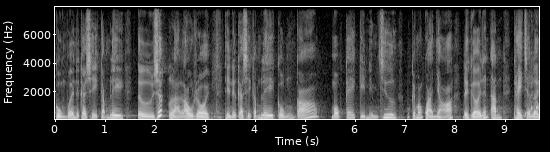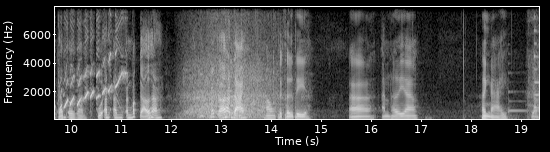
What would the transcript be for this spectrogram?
cùng với nữ ca sĩ Cẩm Ly từ rất là lâu rồi. Thì nữ ca sĩ Cẩm Ly cũng có một cái kỷ niệm chương một cái món quà nhỏ để gửi đến anh thay cho lời cảm ơn anh. Của anh anh anh mắc cỡ ha mắc cỡ anh Đại. Không thực sự thì à, anh hơi à, hơi ngại. Dạ.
